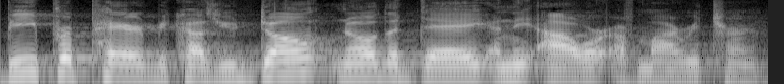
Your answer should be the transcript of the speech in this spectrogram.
Be prepared because you don't know the day and the hour of my return.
